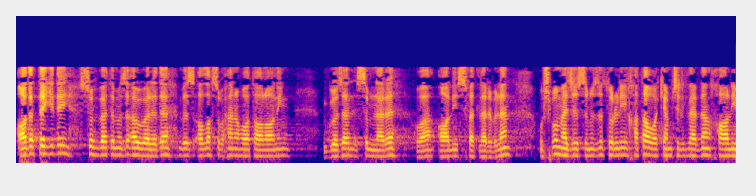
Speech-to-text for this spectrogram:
Odatdagidek suhbatimizni avvalida biz alloh subhanava taoloning go'zal ismlari va oliy sifatlari bilan ushbu majlisimizni turli xato va kamchiliklardan xoli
